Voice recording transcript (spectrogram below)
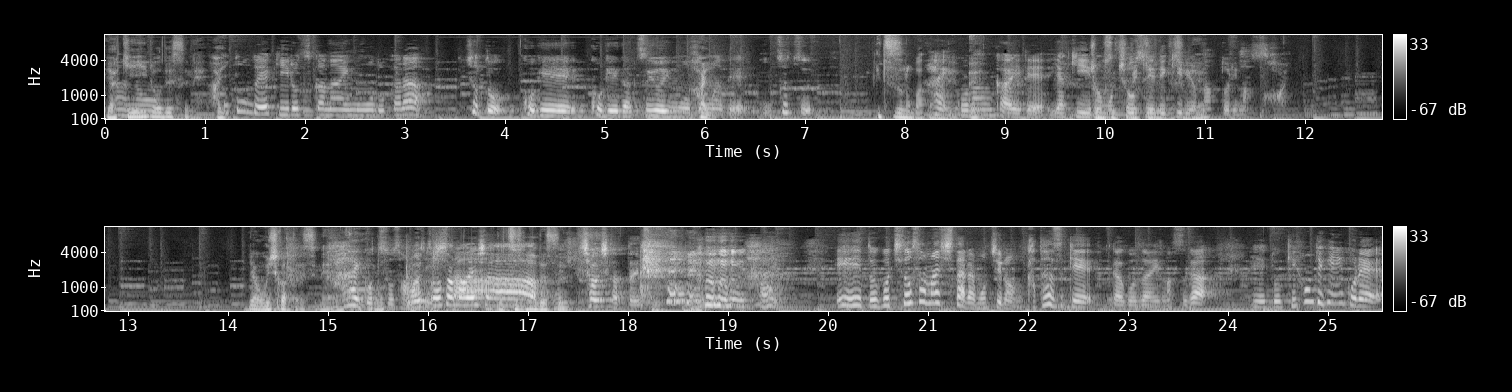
焼き色ですね。はいほ。とんど焼き色つかないモードから、ちょっと焦げ、焦げが強いモードまで5つ、5つのボタンで。はい、5段階で焼き色も調整できるようになっております。はい。いや、美味しかったですね。はい、ごちそうさまごちでした。そうさまでした。ごちそうさまですめっちゃ美味しかったです。はい。えっ、と、ごちそうさましたらもちろん片付けがございますが、えっ、と、基本的にこれ、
